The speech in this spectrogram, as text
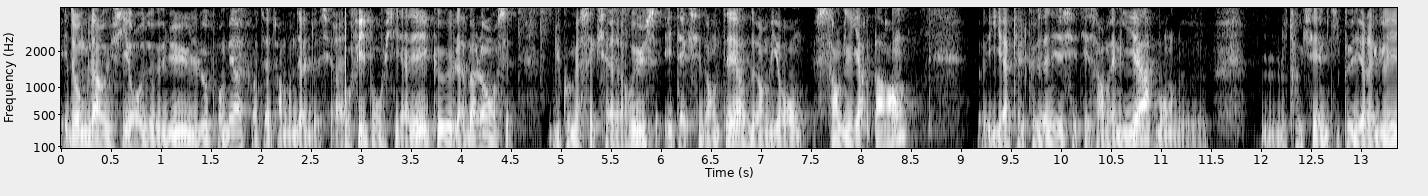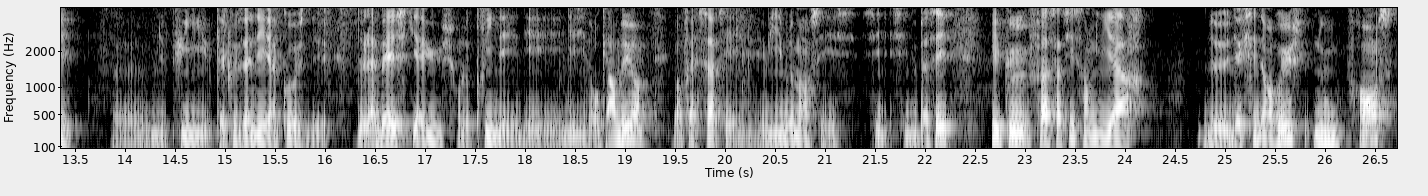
et donc la Russie est redevenue le premier exportateur mondial de céréales. Profite pour vous signaler que la balance du commerce extérieur russe est excédentaire d'environ 100 milliards par an. Euh, il y a quelques années, c'était 120 milliards. Bon, le truc s'est un petit peu déréglé euh, depuis quelques années à cause de, la baisse qu'il y a eu sur le prix des, hydrocarbures. enfin, ça, c'est visiblement, c'est du passé. Et que face à ces 100 milliards d'excédents russes, nous, France,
